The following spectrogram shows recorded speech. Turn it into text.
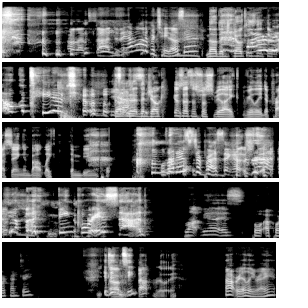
Oh, that's sad. Did they have a lot of potatoes there? No, the joke is Why that are they're all potato jokes? The, Yeah. the, the joke is that it's supposed to be like really depressing and about like them being poor. Well, that is depressing. Yeah, but being poor is sad. Latvia is poor, a poor country. It didn't Um, seem. not really. Not really, right?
